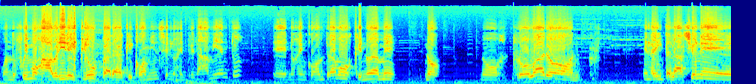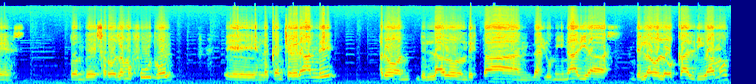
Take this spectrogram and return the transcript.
cuando fuimos a abrir el club para que comiencen los entrenamientos, eh, nos encontramos que nuevamente no, nos robaron en las instalaciones donde desarrollamos fútbol, eh, en la cancha grande, del lado donde están las luminarias, del lado local, digamos,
